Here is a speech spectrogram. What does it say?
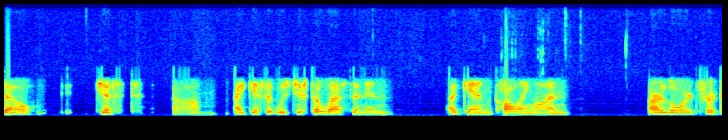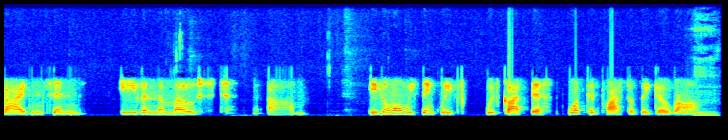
So just, um, I guess it was just a lesson in, again, calling on our Lord for guidance in even the most, um, even when we think we've we've got this. What could possibly go wrong?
